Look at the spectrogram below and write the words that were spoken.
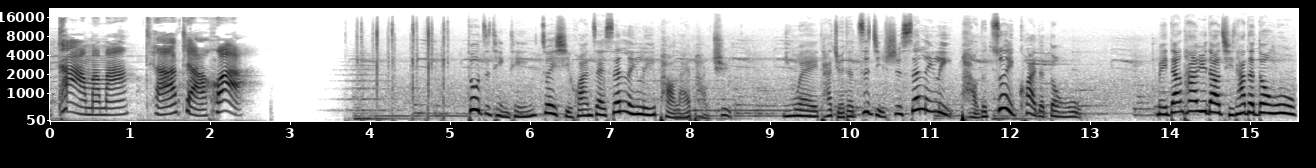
水獭妈妈悄悄话。兔子婷婷最喜欢在森林里跑来跑去，因为她觉得自己是森林里跑得最快的动物。每当她遇到其他的动物，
